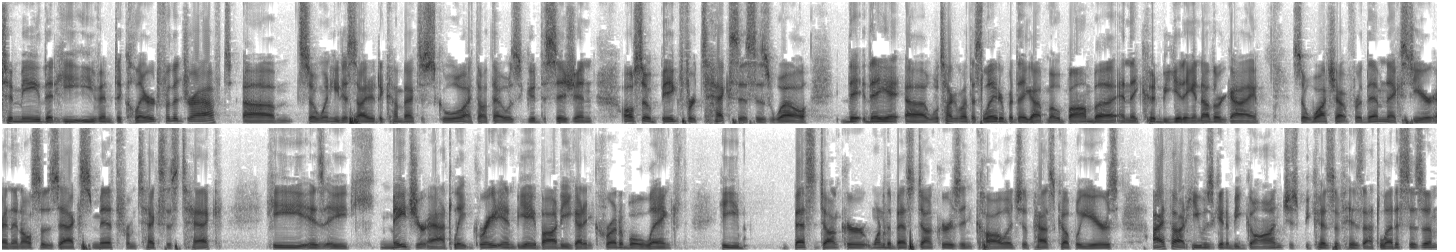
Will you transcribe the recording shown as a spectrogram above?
to me that he even declared for the draft. Um, so when he decided to come back to school, I thought that was a good decision. Also, big for Texas as well. They, they uh, we'll talk about this later, but they got Mo Bamba, and they could be getting another guy. So watch out for them next year. And then also Zach Smith from Texas Tech. He is a major athlete, great NBA body, got incredible length. He best dunker, one of the best dunkers in college the past couple years. I thought he was going to be gone just because of his athleticism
